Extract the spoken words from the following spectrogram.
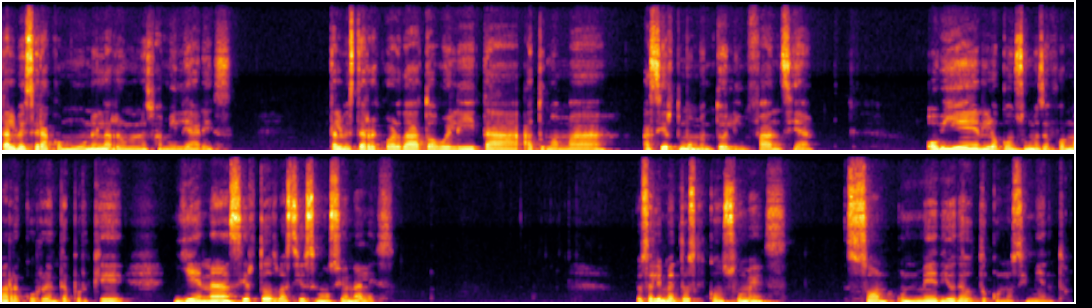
Tal vez era común en las reuniones familiares, Tal vez te recuerda a tu abuelita, a tu mamá, a cierto momento de la infancia. O bien lo consumes de forma recurrente porque llena ciertos vacíos emocionales. Los alimentos que consumes son un medio de autoconocimiento.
